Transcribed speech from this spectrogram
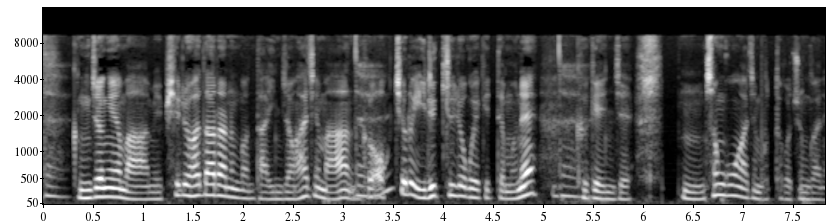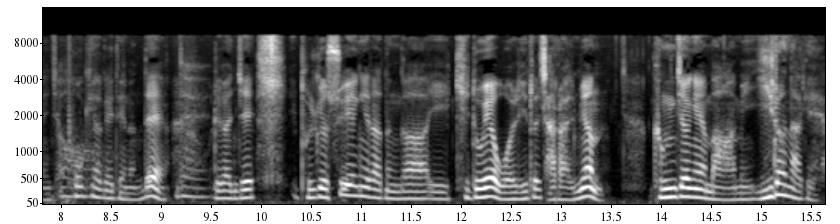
네. 긍정의 마음이 필요하다라는 건 다 인정하지만 네. 그걸 억지로 일으키려고 했기 때문에 네. 그게 이제 음, 성공하지 못하고 중간에 이제 어. 포기하게 되는데 네. 우리가 이제 이 불교 수행이라든가 이 기도의 원리를 잘 알면 긍정의 마음이 일어나게 해요.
